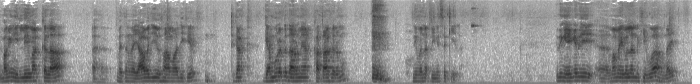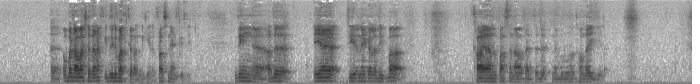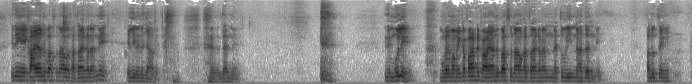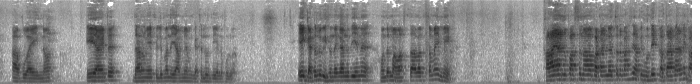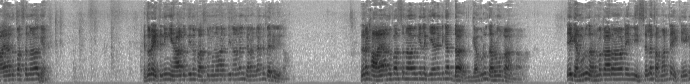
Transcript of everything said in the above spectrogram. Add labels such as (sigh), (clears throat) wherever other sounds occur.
මගෙන් ඉල්ලීමක් කළා මෙතන යාව ජීව සමාජිකය ටිකක් ගැඹුරට ධර්මයක් කතා කරමු නිවන පිණිස කියලා. ඉතින් ඒකෙදි මම ඒගොල්ලන්ට කිව්වා හොඳයි ඔබට අවශ්‍ය තැනක් ඉදිරිපත් කරන්න කියලා ප්‍රශ්නයක් විදිහට. ඉතින් අද ඒ අය තීරණය කළා තිබ්බා කායානුපස්සනාව පැත්තට නැඹුරු වුණොත් හොඳයි කියලා. ඉතින් මේ කායානුපස්සනාව කතා කරන්නේ එළි වෙන ජාමෙට. දැන් නෙමෙයි. ඉතින් මුලින් මොකද මම එකපාරට කායානුපස්සනාව කතා කරන්නේ නැතුව ඉන්න හදන්නේ. අලුතෙන් ආපු අය ඉන්නවා. ඒ අයට ධර්මයේ පිළිබඳ යම් යම් ගැටලු තියෙන පුළුවන්. ඒ ගැටලු විසඳ ගන්න තියෙන හොඳම අවස්ථාවක් තමයි මේක. කායානුපස්සනාව පටන් ගත්තට පස්සේ අපි හොදේ කතා කරන්නේ කායානුපස්සනාව ගැන. එතකොට එතනින් එහාට තියෙන ප්‍රශ්න මොනවා හරි තියෙනවා නම් කරගන්න බැරි වෙනවා. එතන කායානුපස්සනාව කියලා කියන්නේ ටිකක් ගැඹුරු ධර්ම කාරණාවක්. ඒ ගැඹුරු ධර්ම කාරණාවට එන්නේ ඉස්සෙල්ලා Tamanට එක එක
